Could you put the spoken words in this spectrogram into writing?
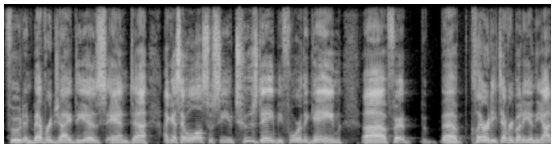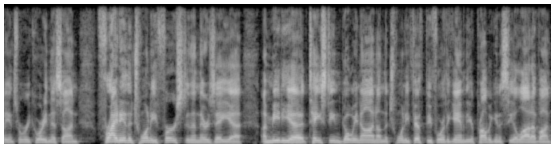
food and beverage ideas. And uh, I guess I will also see you Tuesday before the game. Uh, for uh, clarity to everybody in the audience, we're recording this on Friday the 21st, and then there's a uh, a media tasting going on on the 25th before the game that you're probably going to see a lot of on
